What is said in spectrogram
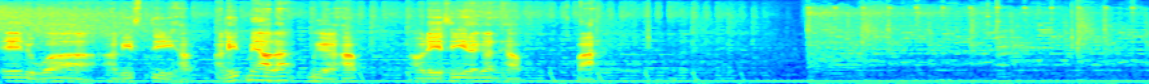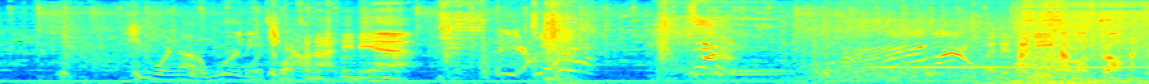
เอะหรือว่าอลิสดีครับอลิสไม่เอาละเบื่อครับ เอาเดซี่แล้วกันครับไป You are not a โอ้ worthy จะหมดขนาด challenge นี้ for me. เนี่ยเปิดด้วยท่านี้ครับลดกรอบมัน 50%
